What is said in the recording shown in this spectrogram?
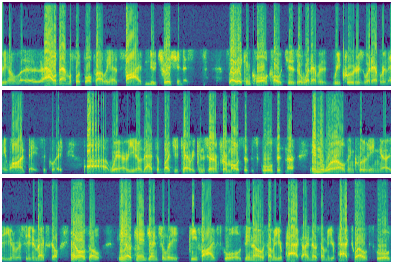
you know uh, Alabama football probably has five nutritionists so they can call coaches or whatever recruiters whatever they want basically uh where you know that's a budgetary concern for most of the schools in the in the world including uh, University of New Mexico. And also you know tangentially P5 schools you know some of your pack I know some of your Pac 12 schools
